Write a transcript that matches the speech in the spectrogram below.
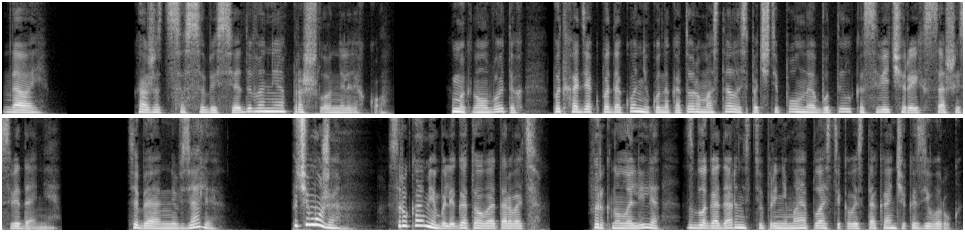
Давай. Кажется, собеседование прошло нелегко. Хмыкнул Войтых, подходя к подоконнику, на котором осталась почти полная бутылка с вечера их с Сашей свидания. «Тебя не взяли?» «Почему же? С руками были готовы оторвать», — фыркнула Лиля, с благодарностью принимая пластиковый стаканчик из его рук.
